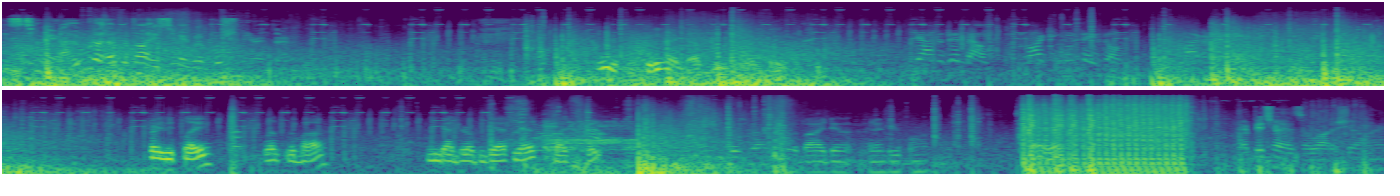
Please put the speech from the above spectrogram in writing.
His teammate, who would have ever thought his teammate would have pushed me right there? Ooh, he had that. Gas is inbound. Marking new safe zones. Crazy play. Went to the buy. You got drop a gas mask. Nice play. What I do, gonna do for him? That bitch has a lot of shit on her.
